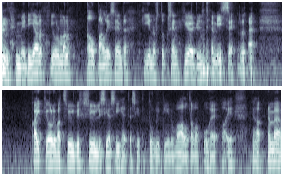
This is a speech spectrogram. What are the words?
median julman kaupallisen kiinnostuksen hyödyntämisellä. Kaikki olivat syyllisiä siihen, että siitä tuli niin valtava puheenaihe. Ja nämä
